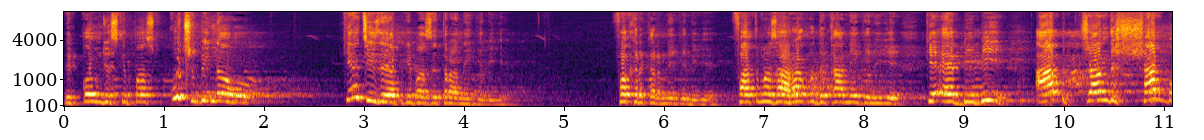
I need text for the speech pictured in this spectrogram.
ایک قوم جس کے پاس کچھ بھی نہ ہو، کیا چیزیں آپ کے پاس اترانے کے لیے؟ فخر کرنے کے لیے، فاطمہ زہرا کو دکھانے کے لیے کہ اے بی بی، آپ چند شب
